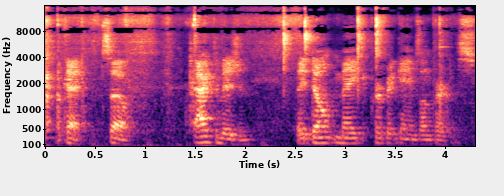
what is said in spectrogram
Okay, so Activision, they don't make perfect games on purpose.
